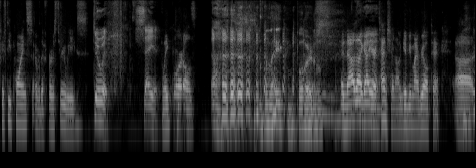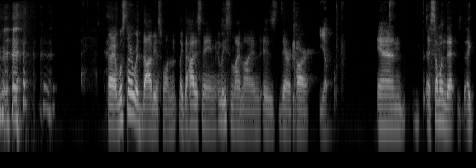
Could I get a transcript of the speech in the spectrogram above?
50 points over the first three weeks. Do it. Say it. Blake Bortles. Blake Bortles. And now that I got your attention, I'll give you my real pick. Uh, all right, we'll start with the obvious one. Like the hottest name, at least in my mind, is Derek Carr. Yep. and as someone that like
